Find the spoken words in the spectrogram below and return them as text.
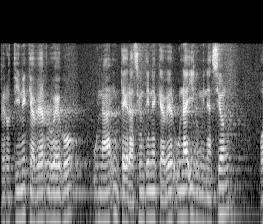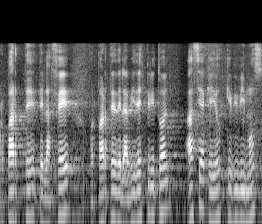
pero tiene que haber luego una integración, tiene que haber una iluminación por parte de la fe, por parte de la vida espiritual, hacia aquellos que vivimos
